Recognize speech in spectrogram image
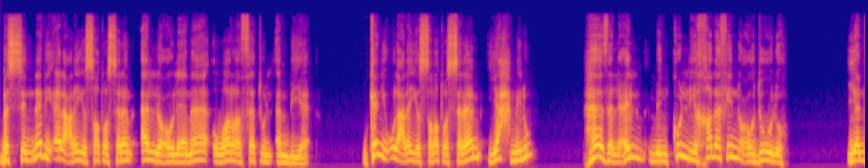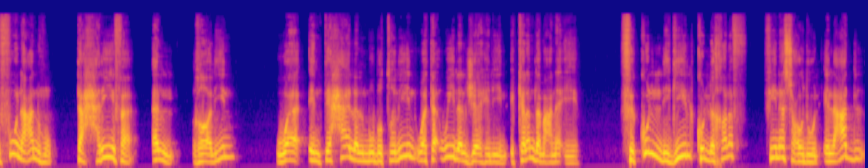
بس النبي قال عليه الصلاة والسلام العلماء ورثة الأنبياء. وكان يقول عليه الصلاة والسلام يحمل هذا العلم من كل خلف عدوله. ينفون عنه تحريف الغالين وانتحال المبطلين وتأويل الجاهلين. الكلام ده معناه إيه؟ في كل جيل كل خلف في ناس عدول. العدل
